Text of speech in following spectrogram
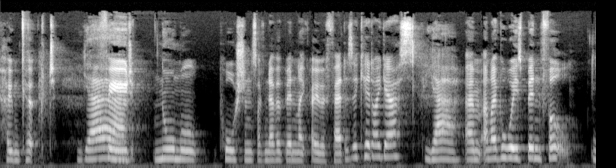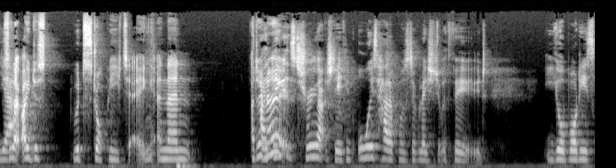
home cooked yeah. food, normal portions. I've never been like overfed as a kid, I guess Yeah. um, and I've always been full. Yeah. So like I just would stop eating, and then I don't I know. think it's true actually. If you've always had a positive relationship with food, your body's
